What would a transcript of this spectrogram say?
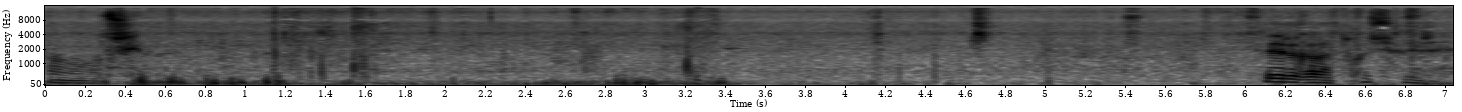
Сайн болж байна. Тэр гарах шиг байна.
